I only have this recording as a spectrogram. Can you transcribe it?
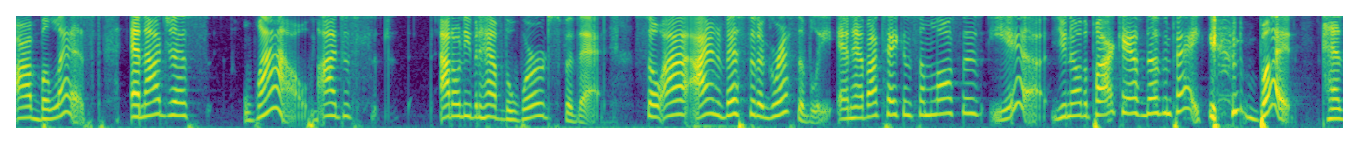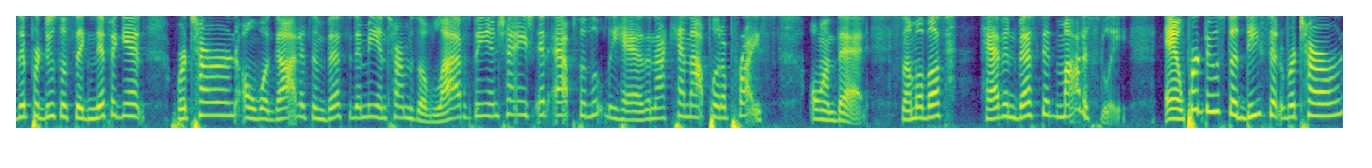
are blessed. And I just, wow, I just, I don't even have the words for that. So I, I invested aggressively. And have I taken some losses? Yeah. You know, the podcast doesn't pay, but has it produced a significant return on what God has invested in me in terms of lives being changed? It absolutely has. And I cannot put a price on that. Some of us have invested modestly and produced a decent return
